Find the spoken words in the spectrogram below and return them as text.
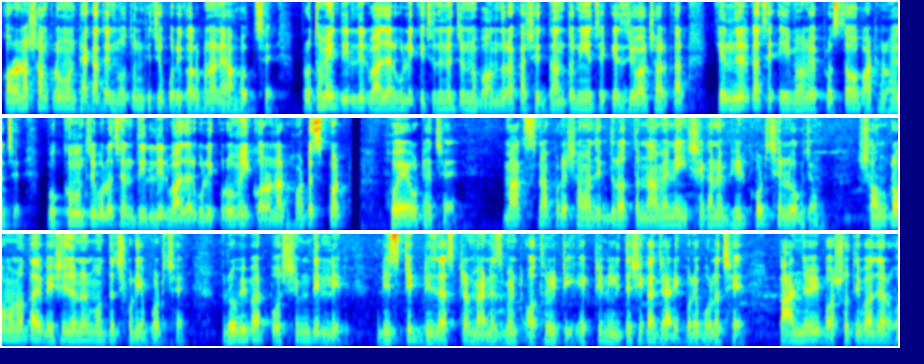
করোনা সংক্রমণ ঠেকাতে নতুন কিছু পরিকল্পনা নেওয়া হচ্ছে। প্রথমেই দিল্লির বাজারগুলি কিছুদিনের জন্য বন্ধ রাখার সিদ্ধান্ত নিয়েছে কেজরিওয়াল সরকার। কেন্দ্রের কাছে এই মর্মে প্রস্তাবও পাঠানো হয়েছে। মুখ্যমন্ত্রী বলেছেন, দিল্লির বাজারগুলি ক্রমেই করোনার হটস্পট হয়ে উঠেছে। মাস্ক না পরে সামাজিক দূরত্ব না মেনেই সেখানে ভিড় করছে লোকজন। সংক্রমণও তাই বেশি জনের মধ্যে ছড়িয়ে পড়ছে। রবিবার পশ্চিম দিল্লির ডিস্ট্রিক্ট ডিজাস্টার ম্যানেজমেন্ট অথরিটি একটি নির্দেশিকা জারি করে বলেছে, পাঞ্জাবি বসতি বাজার ও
